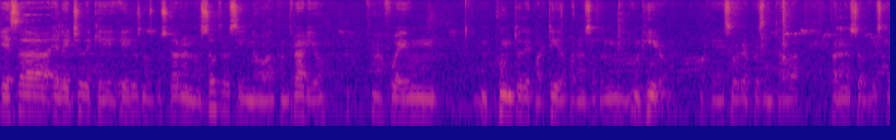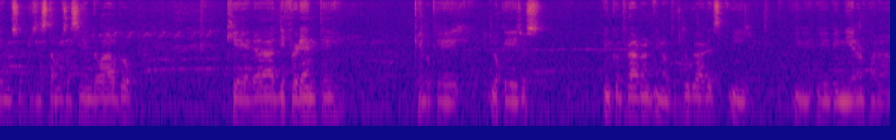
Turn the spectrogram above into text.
Esa, el hecho de que ellos nos buscaron a nosotros y no al contrario, ah, fue un, un, punto de partido para nosotros, un, un giro, porque eso representaba para nosotros que nosotros estamos haciendo algo que era diferente que lo que, lo que ellos encontraron en otros lugares y, vinieron para,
